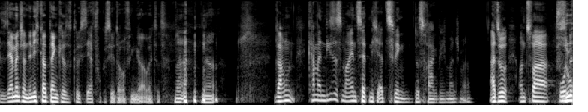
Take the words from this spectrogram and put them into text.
Also der Mensch, an den ich gerade denke, ist, glaube ich, sehr fokussiert darauf hingearbeitet. Ne? Ja. Warum kann man dieses Mindset nicht erzwingen? Das frage ich mich manchmal. Also, und zwar ohne,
